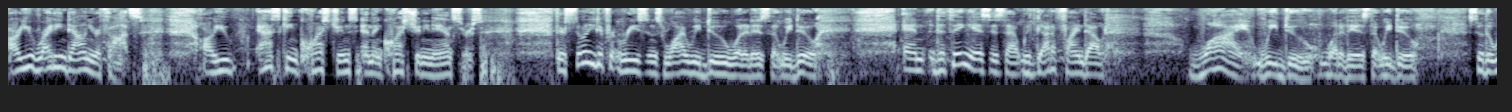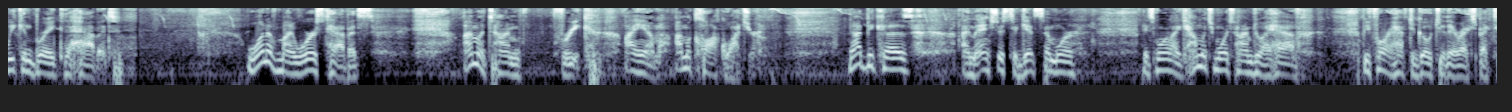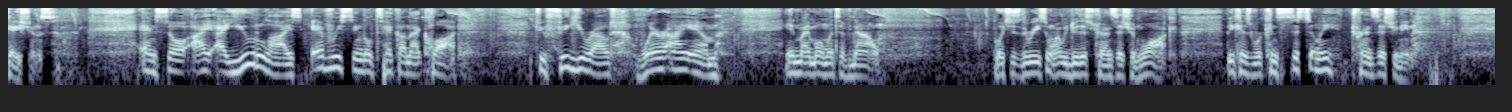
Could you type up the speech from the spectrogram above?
Are you writing down your thoughts? Are you asking questions and then questioning answers? There's so many different reasons why we do what it is that we do. And the thing is, is that we've got to find out why we do what it is that we do so that we can break the habit. One of my worst habits, I'm a time freak. I am. I'm a clock watcher. Not because I'm anxious to get somewhere. It's more like how much more time do I have before I have to go to their expectations? And so I, I utilize every single tick on that clock to figure out where I am in my moment of now which is the reason why we do this transition walk, because we're consistently transitioning.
